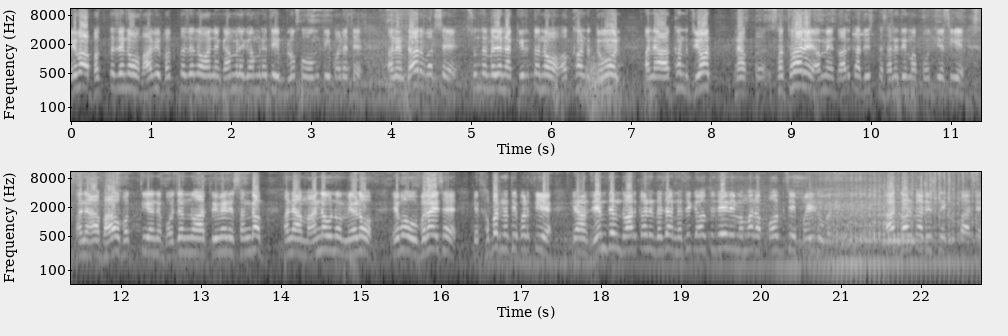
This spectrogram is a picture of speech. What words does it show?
એવા ભક્તજનો, ભાવિ ભક્તજનો અને ગામડે ગામડેથી લોકો ઉમટી પડે છે. અને દર વર્ષે સુંદર મજાના કીર્તનો, અખંડ ધૂન અને અખંડ જ્યોતના પ્ર- સથવારે અમે દ્વારકાધીશના સાનિધ્યમાં પહોંચીએ છીએ અને આ ભાવ ભક્તિ અને ભોજનનો આ ત્રિવેણી સંગમ અને આ માનવનો મેળો એવો ઉભરાય છે કે ખબર નથી પડતી કે આ જેમ જેમ દ્વારકાની ધજા નજીક આવતી જઈને ને એમ અમારા પગ છે પૈડું બની આ દ્વારકાધીશની કૃપા છે.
